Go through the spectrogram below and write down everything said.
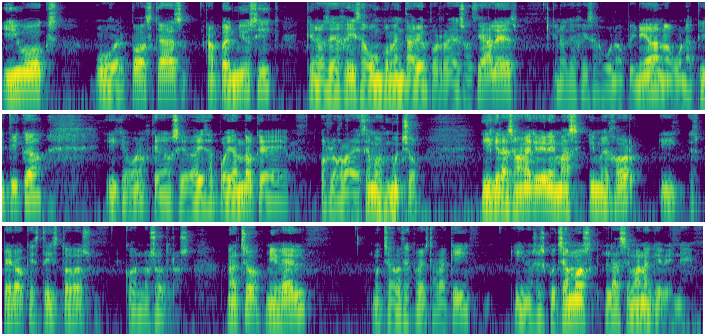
Evox, Google Podcast, Apple Music. Que nos dejéis algún comentario por redes sociales, que nos dejéis alguna opinión, alguna crítica. Y que, bueno, que nos sigáis apoyando, que os lo agradecemos mucho. Y que la semana que viene más y mejor. Y espero que estéis todos con nosotros. Nacho, Miguel, muchas gracias por estar aquí. Y nos escuchamos la semana que viene.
